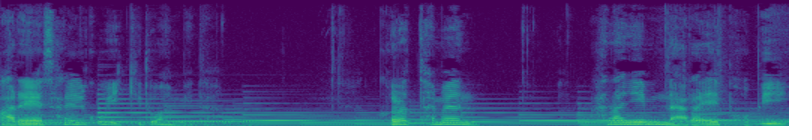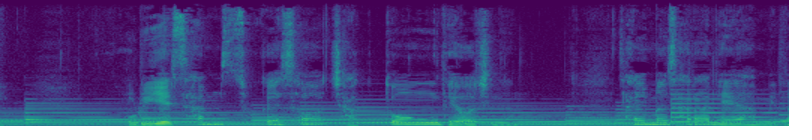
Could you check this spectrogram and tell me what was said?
아래에 살고 있기도 합니다. 그렇다면 하나님 나라의 법이 우리의 삶 속에서 작동되어지는 삶을 살아내야 합니다.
